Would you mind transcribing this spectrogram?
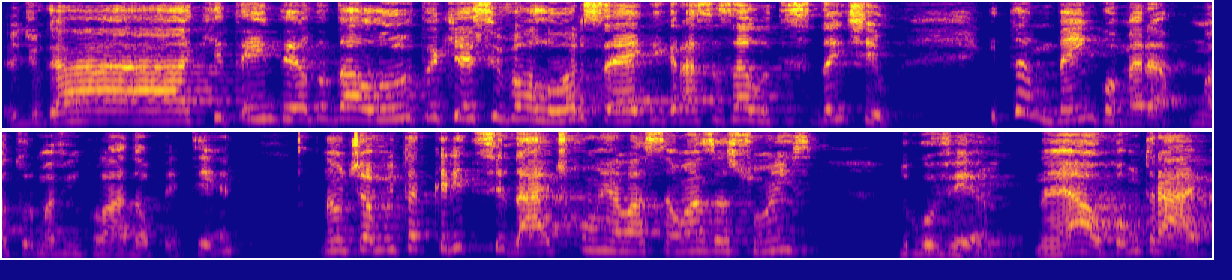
eu digo, ah, que tem dentro da luta que esse valor segue graças à luta estudantil. E também, como era uma turma vinculada ao PT, não tinha muita criticidade com relação às ações do governo, né? Ao contrário.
